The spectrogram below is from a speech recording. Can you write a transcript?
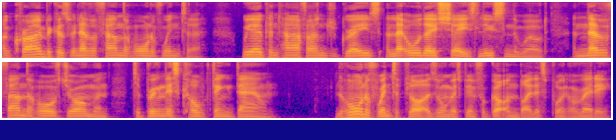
I'm crying because we never found the Horn of Winter. We opened half a hundred graves and let all those shades loose in the world, and never found the Horn of Joramun to bring this cold thing down. The Horn of Winter plot has almost been forgotten by this point already.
